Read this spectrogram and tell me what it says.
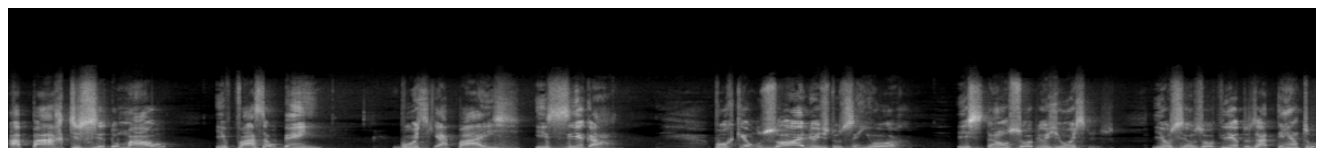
Aparte-se do mal e faça o bem. Busque a paz e siga. Porque os olhos do Senhor estão sobre os justos e os seus ouvidos atentos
